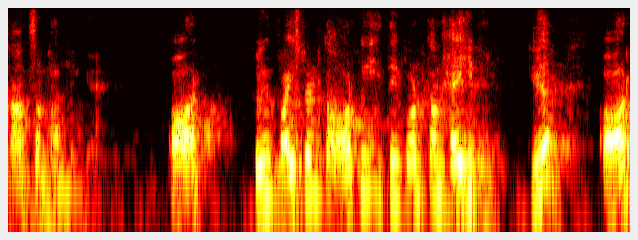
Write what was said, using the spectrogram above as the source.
काम संभाल लेंगे। और क्योंकि वाइस प्रेसिडेंट का और कोई इतना इंपॉर्टेंट काम है ही नहीं क्लियर और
